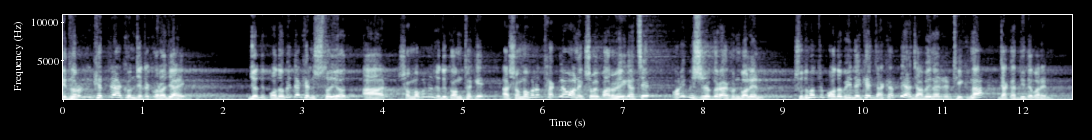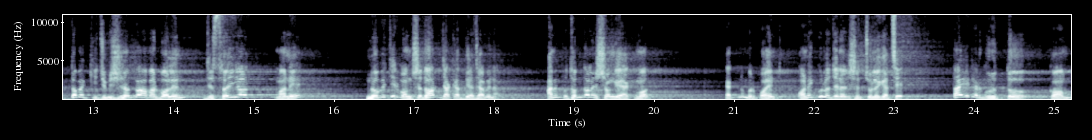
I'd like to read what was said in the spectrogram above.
এ ধরনের ক্ষেত্রে এখন যেটা করা যায়, যদি পদবি দেখেন সৈয়দ, আর সম্ভাবনা যদি কম থাকে, আর সম্ভাবনা থাকলেও অনেক সময় পার হয়ে গেছে, অনেক বিশেষজ্ঞরা এখন বলেন, শুধুমাত্র পদবি দেখে জাকাত দেওয়া যাবে না, এটা ঠিক না, জাকাত দিতে পারেন। তবে কিছু বিশেষজ্ঞ আবার বলেন যে সৈয়দ মানে নবীজির বংশধর জাকাত দেওয়া যাবে না। আমি প্রথম দলের সঙ্গে একমত এক নম্বর পয়েন্ট অনেকগুলো জেনারেশন চলে গেছে, তাই এটার গুরুত্ব কম।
